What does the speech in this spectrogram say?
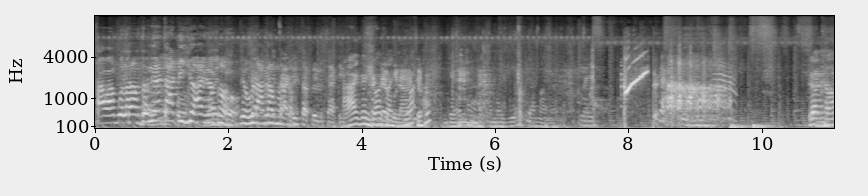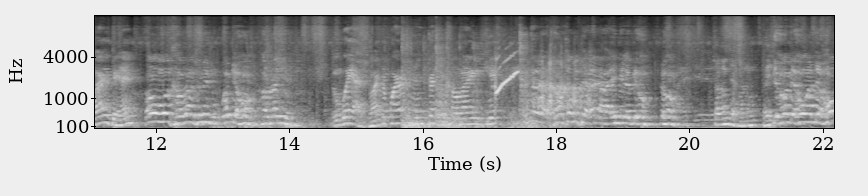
ખાવા બોલાવો ચાટી ગયો હાય તો. એવું લાગે મને ચાટી તપેલું ચાટી. હા કે જો બોલાવે ખવાય કે હું. ખવડાવ છું ને બોલે હો ખવડાવી તું કોઈ આસવા તો પડે ને? તો છે. ગાડી મિલે બેહો બેહો ચલો બેહો બેહો.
